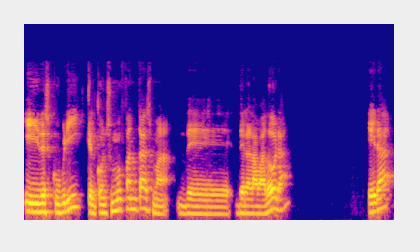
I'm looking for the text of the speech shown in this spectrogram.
Y descubrí que el consumo fantasma de la lavadora era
